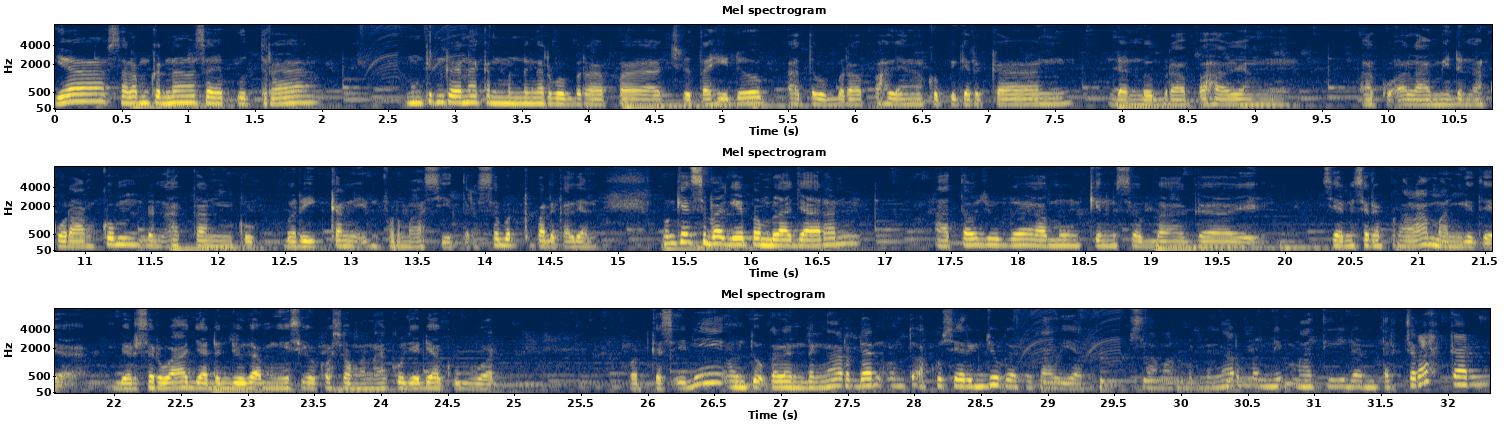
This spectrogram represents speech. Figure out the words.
Ya, salam kenal, saya Putra. Mungkin kalian akan mendengar beberapa cerita hidup atau beberapa hal yang aku pikirkan dan beberapa hal yang aku alami dan aku rangkum dan akan ku berikan informasi tersebut kepada kalian. Mungkin sebagai pembelajaran atau juga mungkin sebagai sharing-sharing pengalaman gitu ya. Biar seru aja dan juga mengisi kekosongan aku. Jadi aku buat podcast ini untuk kalian dengar dan untuk aku sharing juga ke kalian. Selamat mendengar, menikmati dan tercerahkan.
